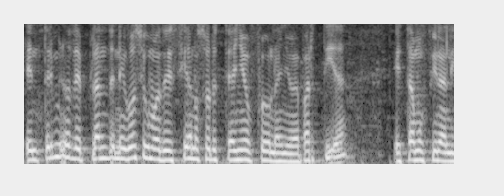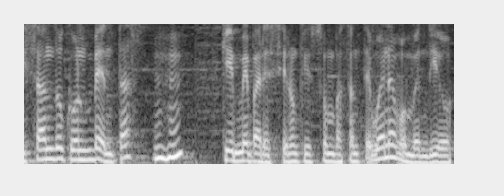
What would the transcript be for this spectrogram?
En términos de plan de negocio, como te decía, nosotros este año fue un año de partida. Estamos finalizando con ventas que me parecieron que son bastante buenas. Hemos vendido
